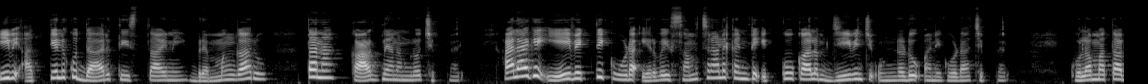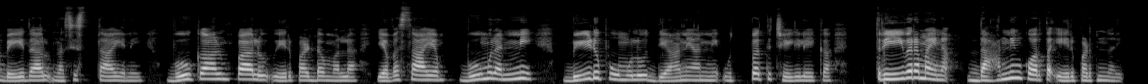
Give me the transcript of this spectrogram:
ఇవి హత్యలకు దారితీస్తాయని బ్రహ్మంగారు తన కాలజ్ఞానంలో చెప్పారు. అలాగే ఏ వ్యక్తి కూడా ఇరవై సంవత్సరాల కంటే ఎక్కువ కాలం జీవించి ఉండడు అని కూడా చెప్పారు. కులమత భేదాలు నశిస్తాయని భూకంపాలు ఏర్పడడం వల్ల వ్యవసాయం భూములన్నీ బీడు భూములు ధాన్యాన్ని ఉత్పత్తి చేయలేక తీవ్రమైన ధాన్యం కొరత ఏర్పడుతుందని.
